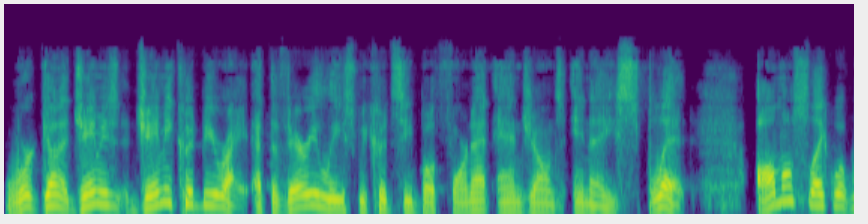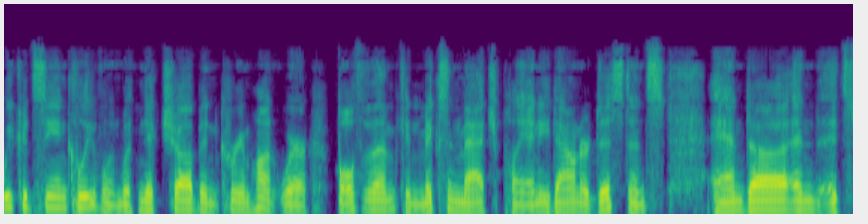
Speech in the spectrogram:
we're gonna Jamey's Jamie could be right. At the very least, we could see both Fournette and Jones in a split almost like what we could see in Cleveland with Nick Chubb and Kareem Hunt, where both of them can mix and match, play any down or distance, and uh, and it's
